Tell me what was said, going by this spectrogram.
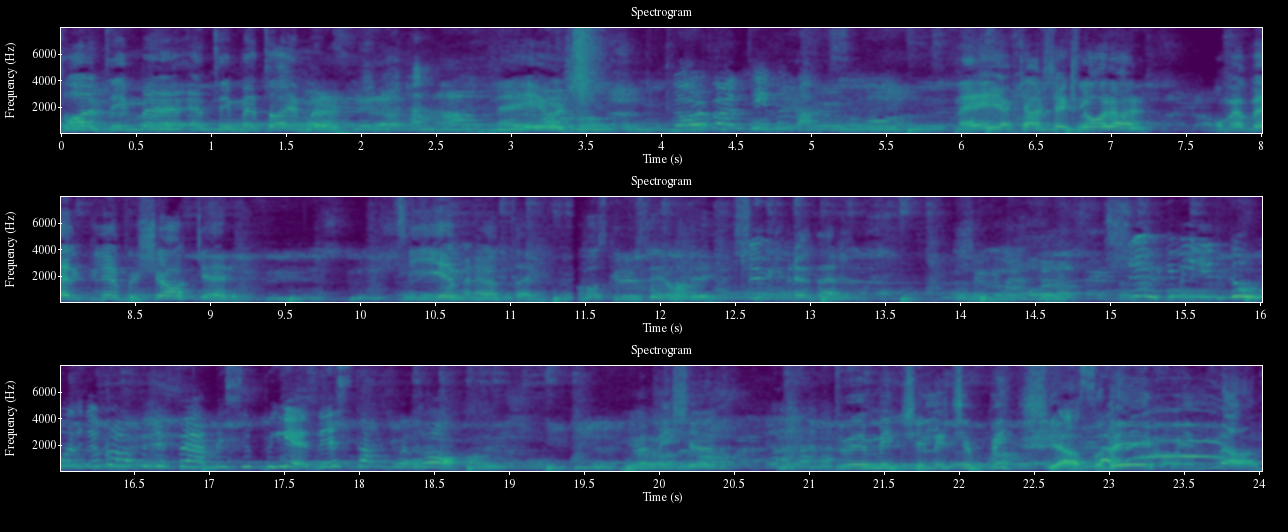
Ta en timme, en timme timer Nej usch Klarar du bara en timme max? Nej, jag kanske klarar, om jag verkligen försöker, 10 minuter. Vad skulle du säga okej? 20 minuter. 20 minuter? 20 minuter är dåligt. Jag klarar 45 i CB. Det är starkt man ha. Men Michel, du är Mitchie bitch alltså, det är skillnad.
